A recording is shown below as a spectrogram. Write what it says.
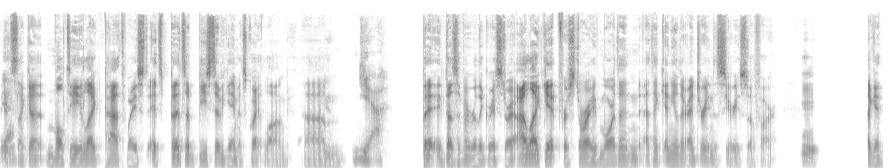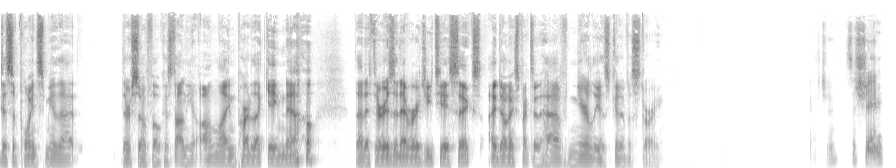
Yeah. It's like a multi like pathways. It's but it's a beast of a game. It's quite long. Um, Yeah. but it does have a really great story. I like it for story more than I think any other entry in the series so far. Mm. Like it disappoints me that they're so focused on the online part of that game now that if there isn't ever a GTA 6, I don't expect it to have nearly as good of a story. Gotcha. It's a shame,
